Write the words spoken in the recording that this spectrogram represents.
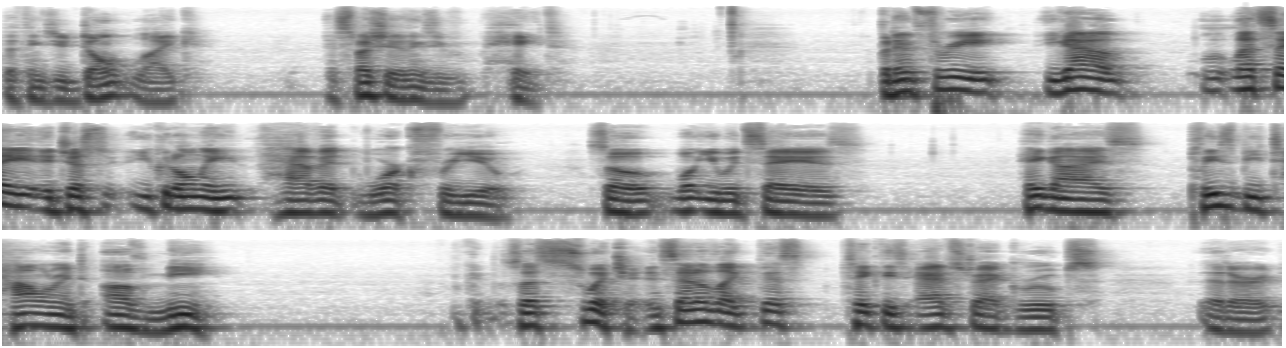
the things you don't like especially the things you hate. But in three you gotta let's say it just you could only have it work for you so what you would say is hey guys please be tolerant of me so let's switch it. Instead of like this, take these abstract groups that are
